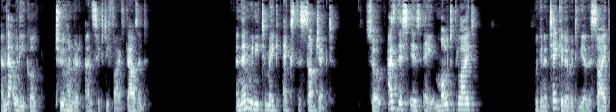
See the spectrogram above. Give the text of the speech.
And that would equal 265,000. And then we need to make x the subject. So as this is a multiplied, we're going to take it over to the other side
